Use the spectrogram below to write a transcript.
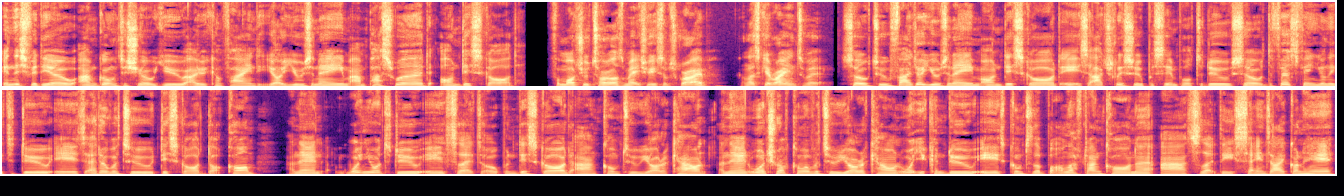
In this video, I'm going to show you how you can find your username and password on Discord. For more tutorials, make sure you subscribe, and let's get right into it. So to find your username on Discord, it's actually super simple to do, so the first thing you'll need to do is head over to discord.com, and then what you want to do is select open Discord and come to your account. And then once you have come over to your account, what you can do is come to the bottom left hand corner and select the settings icon here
